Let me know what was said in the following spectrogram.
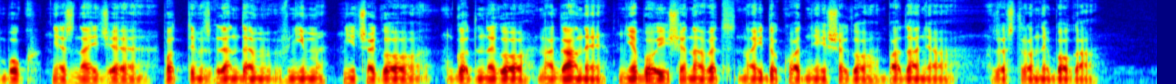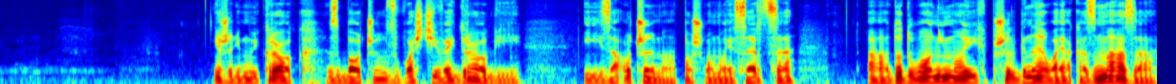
Bóg nie znajdzie pod tym względem w nim niczego godnego nagany. Nie boi się nawet najdokładniejszego badania ze strony Boga. Jeżeli mój krok zboczył z właściwej drogi, i za oczyma poszło moje serce, a do dłoni moich przylgnęła jaka zmaza,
